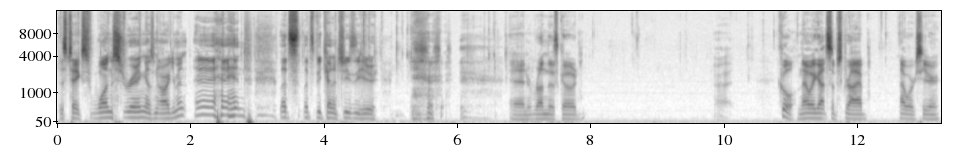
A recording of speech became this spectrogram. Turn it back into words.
This takes one string as an argument, and let's let's be kind of cheesy here, and run this code. All right, cool. Now we got subscribe. That works here,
